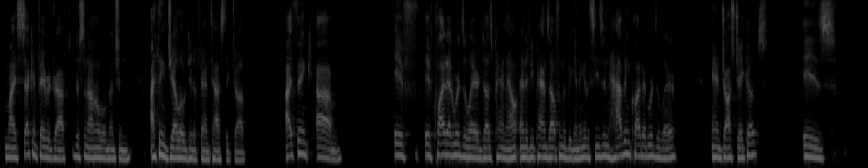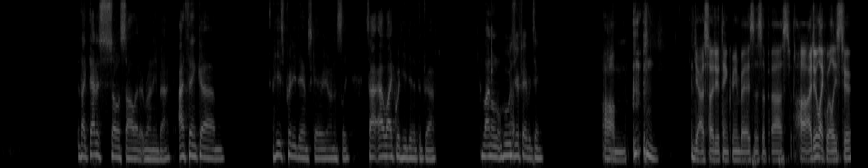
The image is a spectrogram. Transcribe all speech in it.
my second favorite draft, just an honorable mention. I think Jello did a fantastic job. I think um, if if Clyde Edwards-Helaire does pan out, and if he pans out from the beginning of the season, having Clyde Edwards-Helaire and Josh Jacobs is like that is so solid at running back. I think um, he's pretty damn scary, honestly. So I, I like what he did at the draft. Lionel, who was your favorite team? Um, yeah, so I do think Green Bay is the best. Uh, I do like Willie's too.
